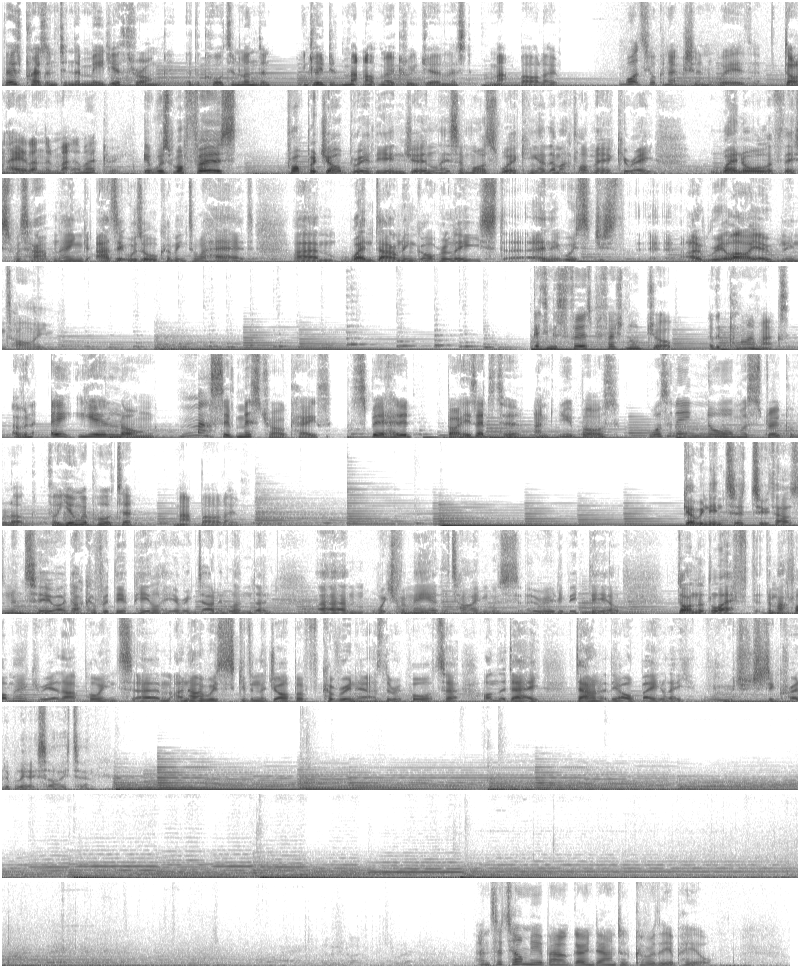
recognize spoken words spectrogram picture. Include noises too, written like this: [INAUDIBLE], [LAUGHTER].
Those present in the media throng at the court in London included Matlock Mercury journalist Matt Barlow. What's your connection with Don Hale and the Matlock Mercury? it was my first proper job really in journalism was working at the Matlock Mercury when all of this was happening as it was all coming to a head um, when Downing got released and it was just a real eye-opening time Getting his first professional job at the climax of an eight year long, massive mistrial case, spearheaded by his editor and new boss, was an enormous stroke of luck for young reporter Matt Barlow. going into 2002 I, I covered the appeal hearing down in London um, which for me at the time was a really big deal Don had left the Matlock Mercury at that point, um, and I was given the job of covering it as the reporter on the day down at the Old Bailey, which was just incredibly exciting. And so tell me about going down to cover the appeal.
